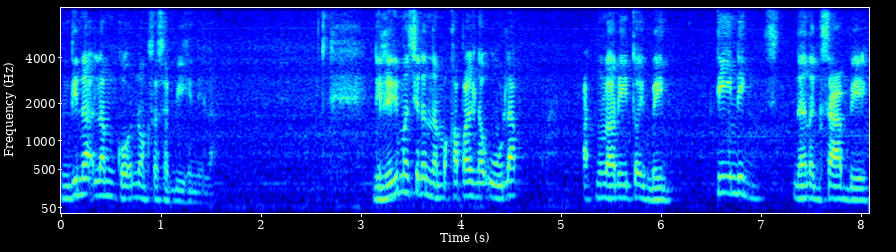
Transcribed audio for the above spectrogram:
hindi na alam ko ano ang sasabihin nila. Nililiman sila ng makapal na ulap at mula rito ay may tinig na nagsabi,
